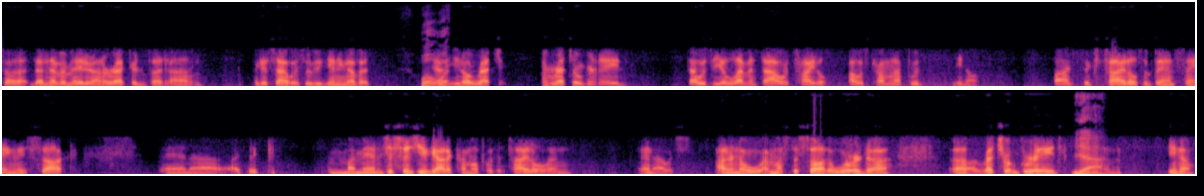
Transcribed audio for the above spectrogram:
So that, that never made it on a record, but um, I guess that was the beginning of it. Well, Yeah, what, you know, retro, retro grenade. That was the eleventh hour title. I was coming up with you know five, six titles. of bands saying they suck, and uh, I think my manager says you got to come up with a title, and and I was I don't know I must have saw the word uh, uh, retrograde. Yeah. And, you know,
